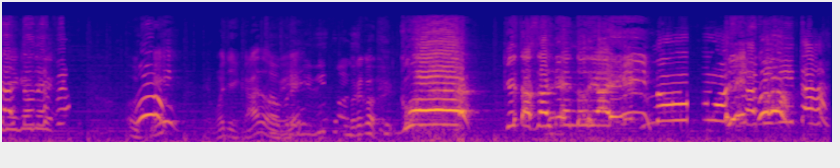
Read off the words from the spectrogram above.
¡Salto llegué, de fe! Ok, hemos llegado, ¿eh? ¿Qué? ¿Qué está saliendo de ahí? ¡No! ¡La minita!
